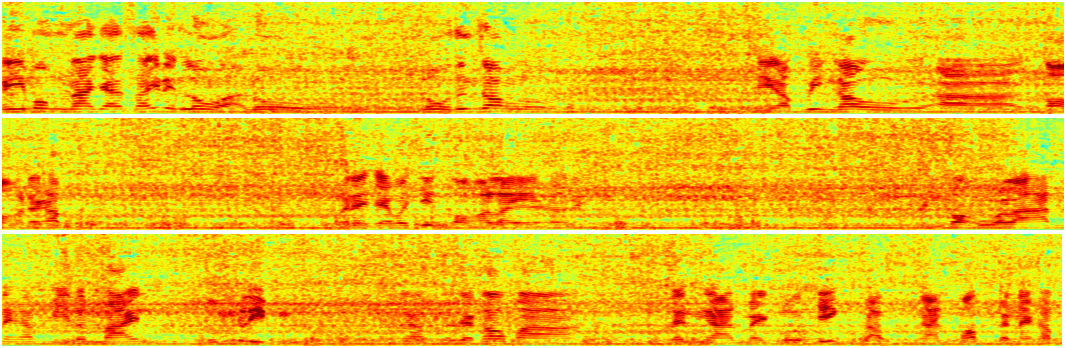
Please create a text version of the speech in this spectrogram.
นี้มุ่งน่าจะไซเป็นโลอะโลโลถึงสองโลนี่ครับวิ่งเข้าเกาะนะครับไม่แน่ใจว่าชื่อเกาะอะไรนะครับเป็นเกาะหัวล้านนะครับ มีต้นไม้หลุมหลิมนะครับเราจะเข้ามาเล่นงานไมโครทิกกับงานม็อบกันนะครับ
